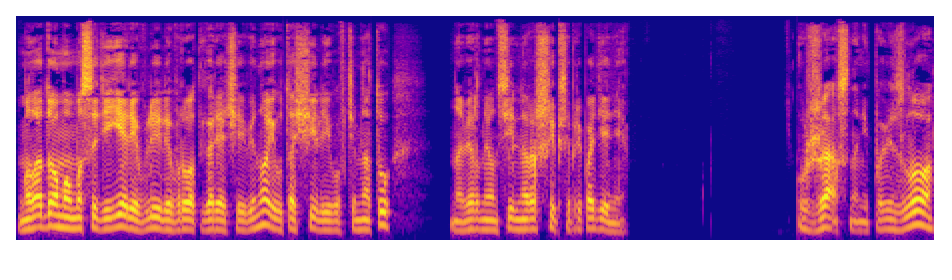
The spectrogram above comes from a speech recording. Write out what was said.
Молодому Массадиере влили в рот горячее вино и утащили его в темноту. Наверное, он сильно расшибся при падении. Ужасно не повезло,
